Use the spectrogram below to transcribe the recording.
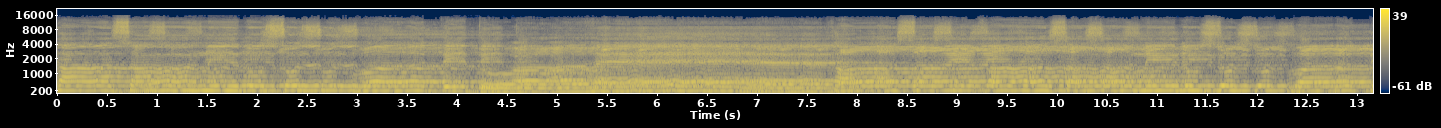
خاصان رسول وقت دعا ہے۔ خاصا خاصان رسول وقت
